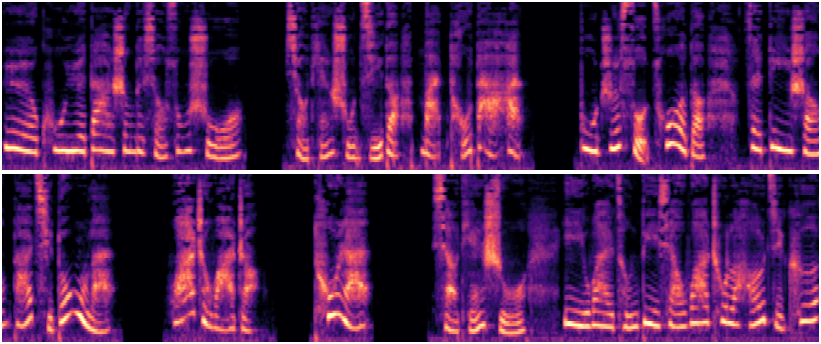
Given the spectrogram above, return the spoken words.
越哭越大声的小松鼠，小田鼠急得满头大汗。不知所措的在地上打起洞来，挖着挖着，突然，小田鼠意外从地下挖出了好几颗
